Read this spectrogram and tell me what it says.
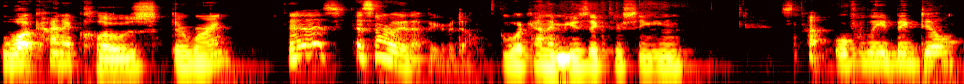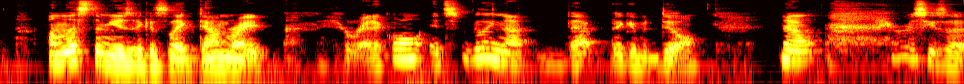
what kind of clothes they're wearing. That's that's not really that big of a deal. What kind of music they're singing. It's not overly a big deal unless the music is like downright heretical, it's really not that big of a deal. Now, heresy is a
